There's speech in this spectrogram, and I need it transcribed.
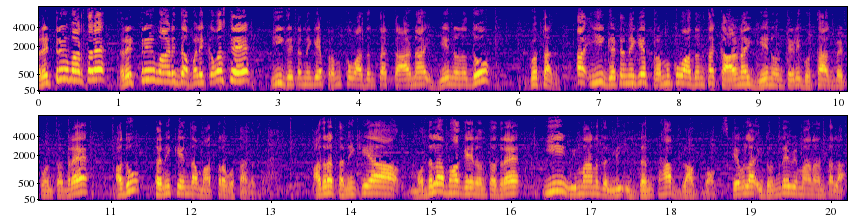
ರಿಟ್ರೀವ್ ಮಾಡ್ತಾರೆ. ರಿಟ್ರೀವ್ ಮಾಡಿದ್ದ ಬಳಿಕವಷ್ಟೇ ಈ ಘಟನೆಗೆ ಪ್ರಮುಖವಾದಂತ ಕಾರಣ ಏನನ್ನೋದು ಗೊತ್ತಾಗುತ್ತೆ. ಈ ಘಟನೆಗೆ ಪ್ರಮುಖವಾದಂತ ಕಾರಣ ಏನು ಅಂತೇಳಿ ಗೊತ್ತಾಗಬೇಕು ಅಂತಂದ್ರೆ ಅದು ತನಿಖೆಯಿಂದ ಮಾತ್ರ ಗೊತ್ತಾಗುತ್ತೆ. ಅದರ ತನಿಖೆಯ ಮೊದಲ ಭಾಗ ಏನು ಅಂತಂದ್ರೆ ಈ ವಿಮಾನದಲ್ಲಿ ಇದ್ದಂತಹ ಬ್ಲಾಕ್ ಬಾಕ್ಸ್. ಕೇವಲ ಇದೊಂದೇ ವಿಮಾನ ಅಂತಲ್ಲ.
